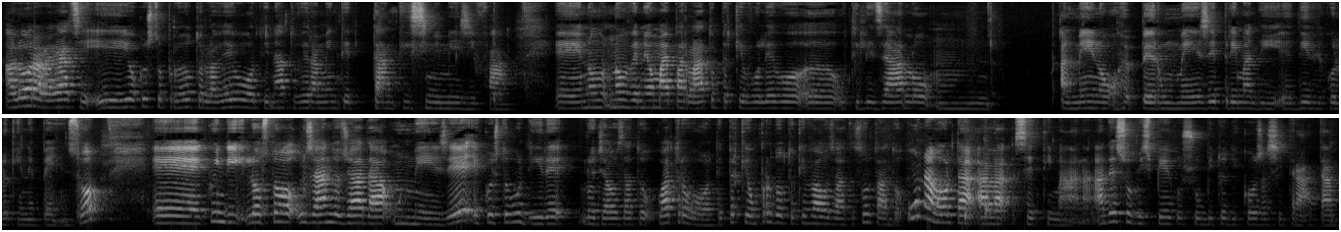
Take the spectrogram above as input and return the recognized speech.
Allora ragazzi, io questo prodotto l'avevo ordinato veramente tantissimi mesi fa, eh, non, non, ve ne ho mai parlato perché volevo eh, utilizzarlo mh, almeno per un mese prima di eh, dirvi quello che ne penso. Eh, quindi lo sto usando già da un mese e questo vuol dire l'ho già usato quattro volte perché è un prodotto che va usato soltanto una volta alla settimana. Adesso vi spiego subito di cosa si tratta.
